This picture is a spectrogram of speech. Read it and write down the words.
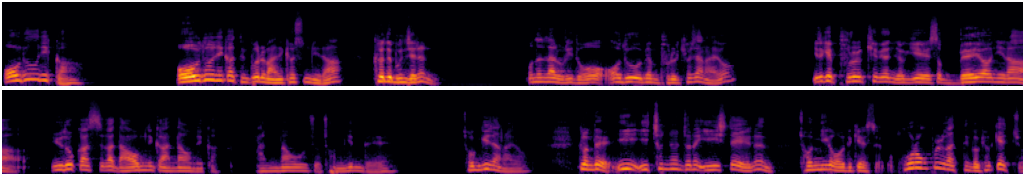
어두우니까. 어두우니까 등불을 많이 켰습니다. 그런데 문제는 오늘날 우리도 어두우면 불을 켜잖아요. 이렇게 불을 켜면 여기에서 매연이나 유독가스가 나옵니까 안 나옵니까? 안 나오죠. 전기인데. 전기잖아요. 그런데 이 2000년 전에 이 시대에는 전기가 어디 있겠어요? 호롱불 같은 거 켰겠죠.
